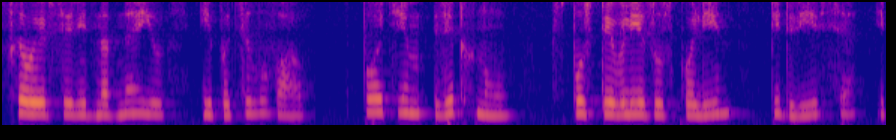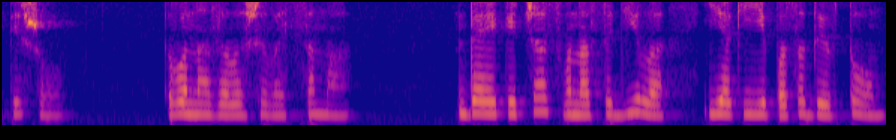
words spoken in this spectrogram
схилився від над нею і поцілував. Потім зітхнув, спустив лізу з колін, підвівся і пішов. Вона залишилась сама. Деякий час вона сиділа, як її посадив Том,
